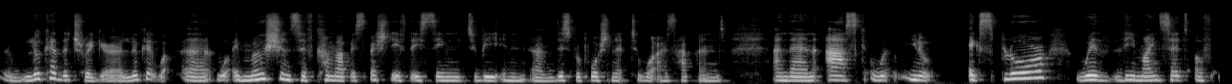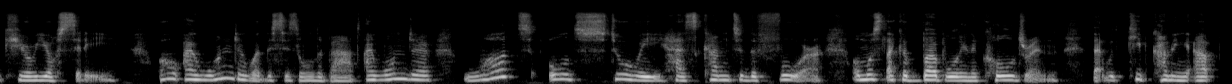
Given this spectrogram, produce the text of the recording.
look at the trigger, look at what, uh, what emotions have come up, especially if they seem to be in um, disproportionate to what has happened, and then ask, you know, explore with the mindset of curiosity oh, I wonder what this is all about. I wonder what old story has come to the fore, almost like a bubble in a cauldron that would keep coming up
